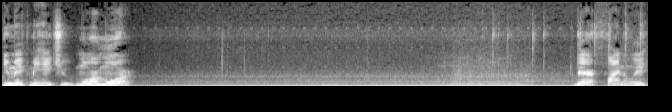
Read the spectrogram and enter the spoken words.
You make me hate you more and more. There, finally.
